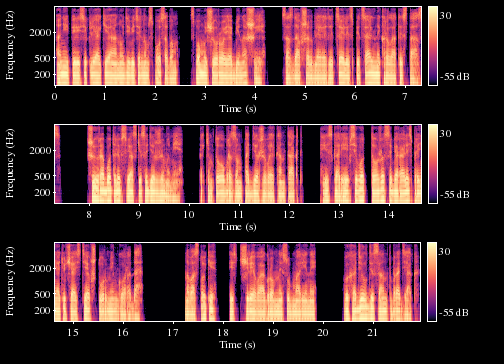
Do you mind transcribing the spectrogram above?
Они пересекли океан удивительным способом с помощью роя Бинаши, создавших для этой цели специальный крылатый стаз. Ши работали в связке с содержимыми, каким-то образом поддерживая контакт, и, скорее всего, тоже собирались принять участие в штурме города. На востоке, из чрева огромной субмарины, выходил десант бродяг.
